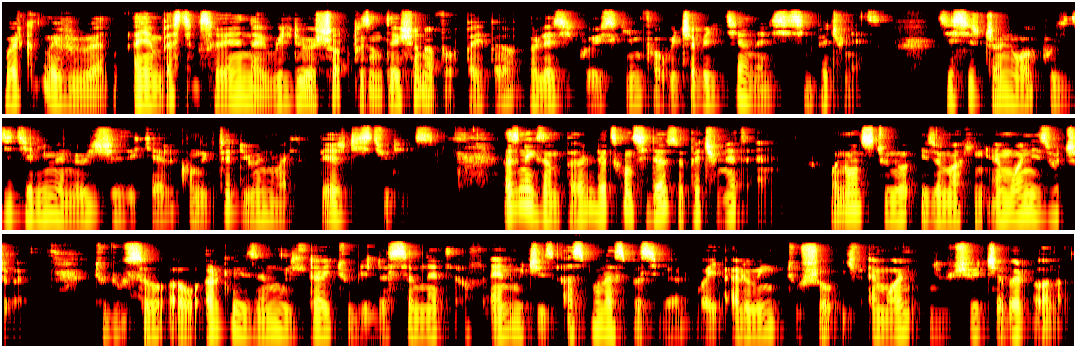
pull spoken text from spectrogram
Welcome everyone, I am Bastien Serré and I will do a short presentation of our paper, A Lazy Query Scheme for Reachability Analysis in PetriNet. This is joint work with Didier Lime and Loïg Jezequiel conducted during my PhD studies. As an example, let's consider the PetriNet N. One wants to know if the marking M1 is reachable. To do so, our algorithm will try to build a subnet of N which is as small as possible while allowing to show if M1 is reachable or not.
